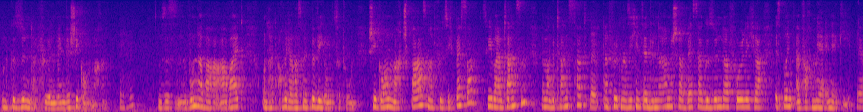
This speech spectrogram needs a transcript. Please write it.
und gesünder fühlen, wenn wir Qigong machen. Mhm. Und es ist eine wunderbare Arbeit und hat auch wieder was mit Bewegung zu tun. Qigong macht Spaß, man fühlt sich besser, ist wie beim Tanzen. Wenn man getanzt hat, ja. dann fühlt man sich hinterher dynamischer, besser, gesünder, fröhlicher. Es bringt einfach mehr Energie. Ja.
